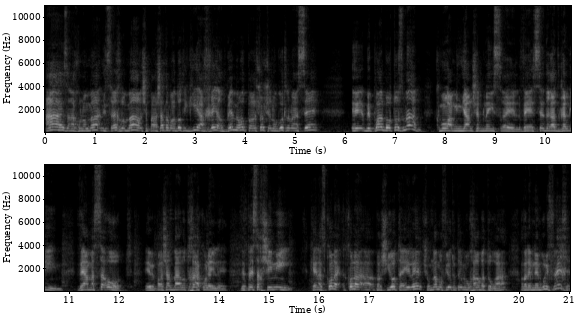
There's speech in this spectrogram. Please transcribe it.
אז אנחנו נאמר, נצטרך לומר שפרשת המועדות הגיעה אחרי הרבה מאוד פרשות שנוגעות למעשה אה, בפועל באותו זמן, כמו המניין של בני ישראל, וסדר הדגלים, והמסעות, אה, בפרשת בעלותך, כל אלה, ופסח שני, כן, אז כל, כל הפרשיות האלה, שאומנם מופיעות יותר מאוחר בתורה, אבל הן נאמרו לפני כן.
